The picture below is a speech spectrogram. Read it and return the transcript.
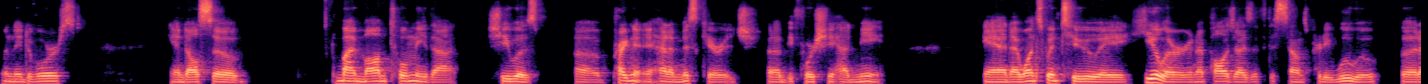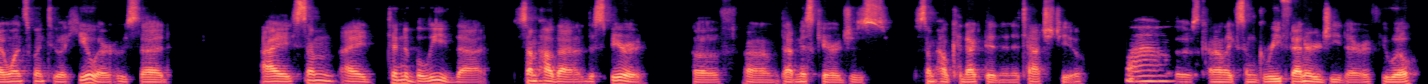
when they divorced, and also, my mom told me that she was uh, pregnant and had a miscarriage uh, before she had me, and I once went to a healer, and I apologize if this sounds pretty woo-woo, but I once went to a healer who said, I some I tend to believe that somehow that the spirit of um, that miscarriage is somehow connected and attached to you. Wow. So there's kind of like some grief energy there, if you will.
